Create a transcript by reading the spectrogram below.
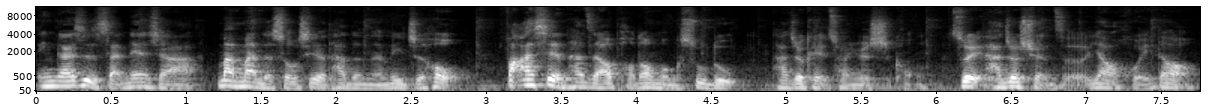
应该是闪电侠慢慢的熟悉了他的能力之后，发现他只要跑到某个速度，他就可以穿越时空，所以他就选择要回到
